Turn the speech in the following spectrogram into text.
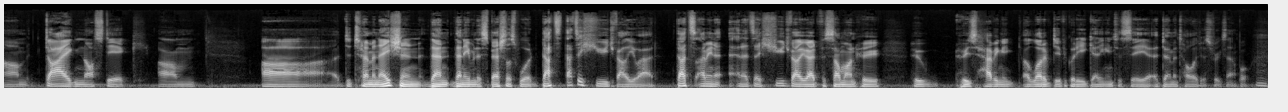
um, diagnostic um, uh, determination than than even a specialist would, that's that's a huge value add. That's I mean, and it's a huge value add for someone who who who's having a, a lot of difficulty getting in to see a dermatologist, for example. Mm.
